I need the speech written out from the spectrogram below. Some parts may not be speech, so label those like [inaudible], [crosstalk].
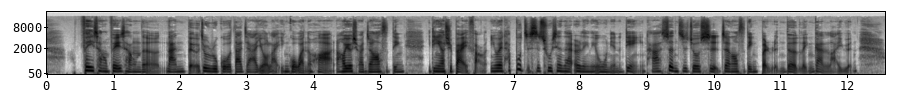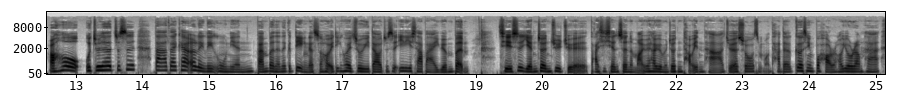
非常非常的难得，就如果大家有来英国玩的话，然后又喜欢珍奥斯汀，一定要去拜访，因为它不只是出现在二零零五年的电影，它甚至就是珍奥斯汀本人的灵感来源。然后我觉得，就是大家在看二零零五年版本的那个电影的时候，一定会注意到，就是伊丽莎白原本其实是严正拒绝达西先生的嘛，因为他原本就很讨厌他，觉得说什么他的个性不好，然后又让他。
